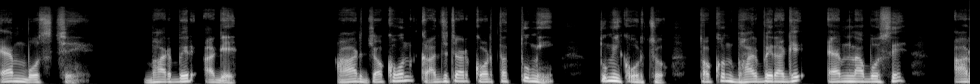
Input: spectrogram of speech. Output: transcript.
এম বসছে, ভার্বের আগে। আর যখন কাজটার কর্তা তুমি তুমি করছ, তখন ভার্বের আগে এম না বসে, আর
